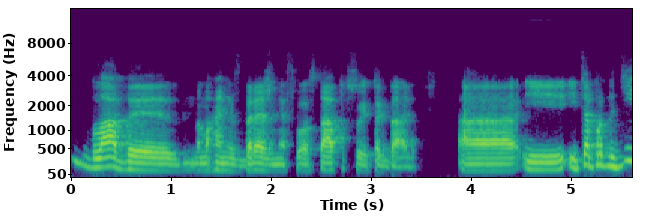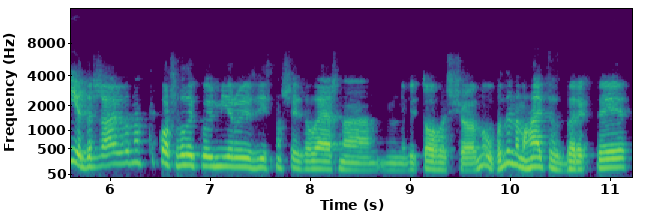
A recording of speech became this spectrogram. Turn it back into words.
влади, намагання збереження свого статусу і так далі. А, І і ця протидія державі вона також великою мірою, звісно, ще й залежна від того, що ну вони намагаються зберегти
